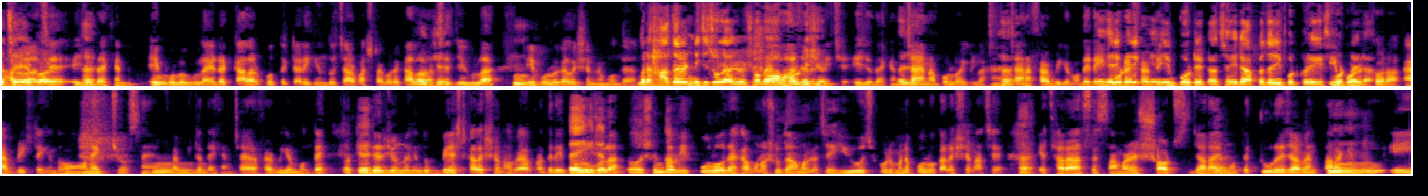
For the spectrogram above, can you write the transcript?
আচ্ছা এরপর? এই যে হ্যাঁ, দেখেন এই এটার কালার প্রত্যেকটারই কিন্তু চার পাঁচটা করে কালার আছে যেগুলা এই পোলো কালেকশনের মধ্যে আছে। মানে হাজারের নিচে চলে আসবে সব হাজারের নিচে এই যে দেখেন চায়না পোলো এগুলো হ্যাঁ। চায়না ফ্যাব্রিকের মধ্যে এটা ইম্পোর্টেড ফ্যাব্রিক ইম্পোর্টেড আচ্ছা এটা আপনাদের ইম্পোর্ট করে এক্সপোর্ট করা। ফ্যাব্রিকটা কিন্তু অনেক জোস হ্যাঁ ফ্যাব্রিকটা দেখেন চায়না ফ্যাব্রিকের মধ্যে। এদের জন্য কিন্তু বেস্ট কালেকশন হবে আপনাদের এই এই পোলো গুলা আমি পোলো দেখাবো না শুধু আমার কাছে হিউজ পরিমাণে পোলো কালেকশন আছে। হ্যাঁ। এছাড়া আছে সামারের শর্টস যারা এই হ্যাঁ। মুহূর্তে ট্যুরে যাবেন তারা কিন্তু এই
